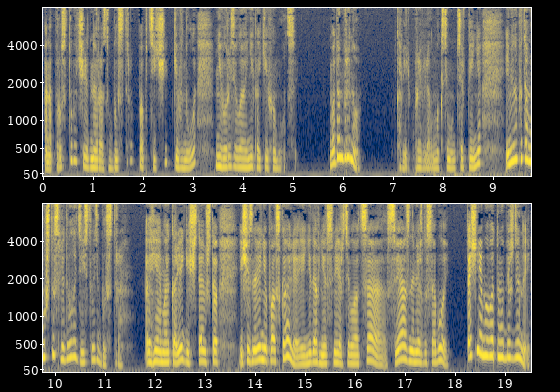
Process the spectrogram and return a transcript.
Она просто в очередной раз быстро, по птичьи, кивнула, не выразила никаких эмоций. «Мадам Брюно», Камиль проявлял максимум терпения, именно потому что следовало действовать быстро. Я и мои коллеги считаем, что исчезновение Паскаля и недавняя смерть его отца связаны между собой. Точнее, мы в этом убеждены.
